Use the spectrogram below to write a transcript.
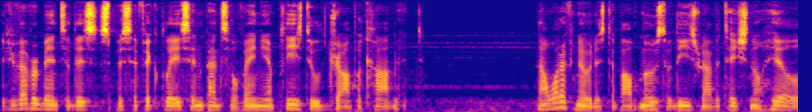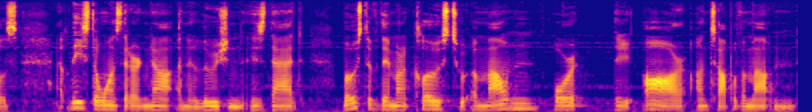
If you've ever been to this specific place in Pennsylvania, please do drop a comment. Now what I've noticed about most of these gravitational hills, at least the ones that are not an illusion, is that most of them are close to a mountain or they are on top of a mountain.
